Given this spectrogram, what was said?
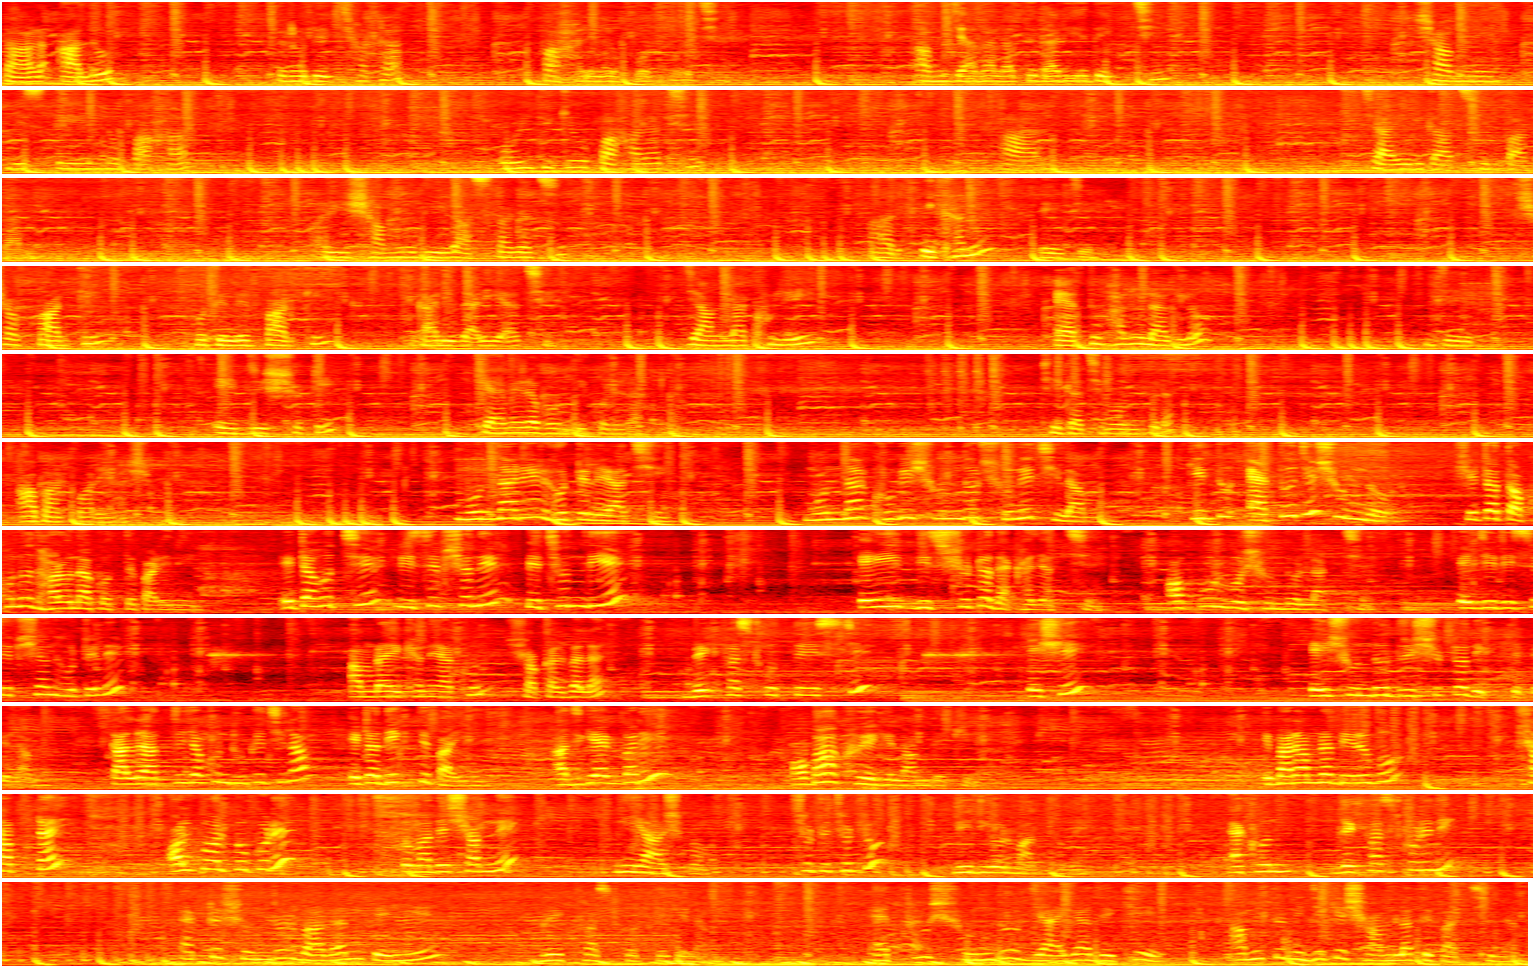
তার আলো রোদের ছটা পাহাড়ের ওপর পড়েছে। আমি জানালাতে দাঁড়িয়ে দেখছি সামনে বিস্তীর্ণ পাহাড়। ওই দিকেও পাহাড় আছে। আর চায়ের গাছের বাগান। আর এই সামনে দিয়ে রাস্তা গেছে। আর এখানে এই যে সব পার্কিং, হোটেলের পার্কিং, গাড়ি দাঁড়িয়ে আছে। জানলা খুলেই এত ভালো লাগল যে এই দৃশ্যটি ক্যামেরা বন্দি করে রাখলাম। ঠিক আছে বন্ধুরা, আবার পরে আসব। মুন্নারের হোটেলে আছি। মুন্নার খুবই সুন্দর শুনেছিলাম, কিন্তু এত যে সুন্দর, সেটা তখনও ধারণা করতে পারিনি। এটা হচ্ছে রিসেপশনের পেছন দিয়ে এই দৃশ্যটা দেখা যাচ্ছে। অপূর্ব সুন্দর লাগছে। এই যে রিসেপশন হোটেলে আমরা এখানে এখন সকালবেলায় ব্রেকফাস্ট করতে এসেছি। এসেই এই সুন্দর দৃশ্যটা দেখতে পেলাম। কাল রাত্রে যখন ঢুকেছিলাম, এটা দেখতে পাইনি। আজকে একবারে অবাক হয়ে গেলাম দেখে। এবার আমরা বেরোবো সবটাই অল্প অল্প করে তোমাদের সামনে নিয়ে আসব। ছোট ছোট ভিডিওর মাধ্যমে। এখন ব্রেকফাস্ট করে নিই। একটা সুন্দর বাগান পেরিয়ে ব্রেকফাস্ট করতে গেলাম। এত সুন্দর জায়গা দেখে আমি তো নিজেকে সামলাতে পারছি না।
